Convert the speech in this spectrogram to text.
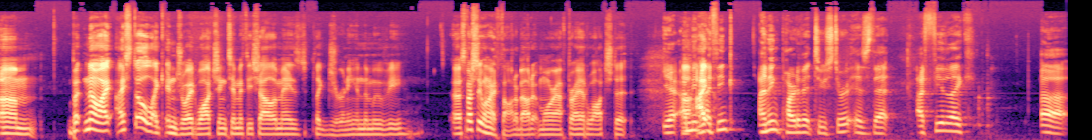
Um but no, I, I still like enjoyed watching Timothée Chalamet's like journey in the movie, especially when I thought about it more after I had watched it. Yeah, I Uh, I- I, think I think part of it too, Stuart, is that I feel like uh,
